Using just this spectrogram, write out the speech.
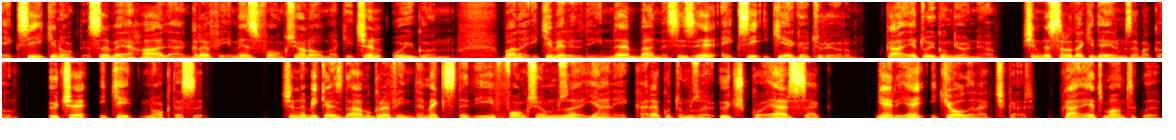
eksi 2 noktası ve hala grafiğimiz fonksiyon olmak için uygun. Bana 2 verildiğinde ben de sizi eksi 2'ye götürüyorum. Gayet uygun görünüyor. Şimdi sıradaki değerimize bakalım. 3'e 2 noktası. Şimdi bir kez daha bu grafiğin demek istediği fonksiyonumuza yani kara kutumuza 3 koyarsak, geriye 2 olarak çıkar. Gayet mantıklı.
